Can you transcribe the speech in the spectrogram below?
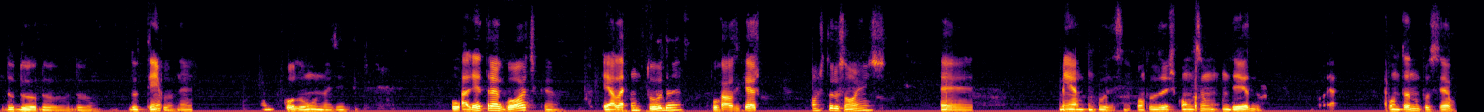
do, do, do, do, templo, né, colunas, enfim. A letra gótica, ela é pontuda por causa que as construções é, bem pontudas, assim, pontudas como se um dedo apontando para o céu.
